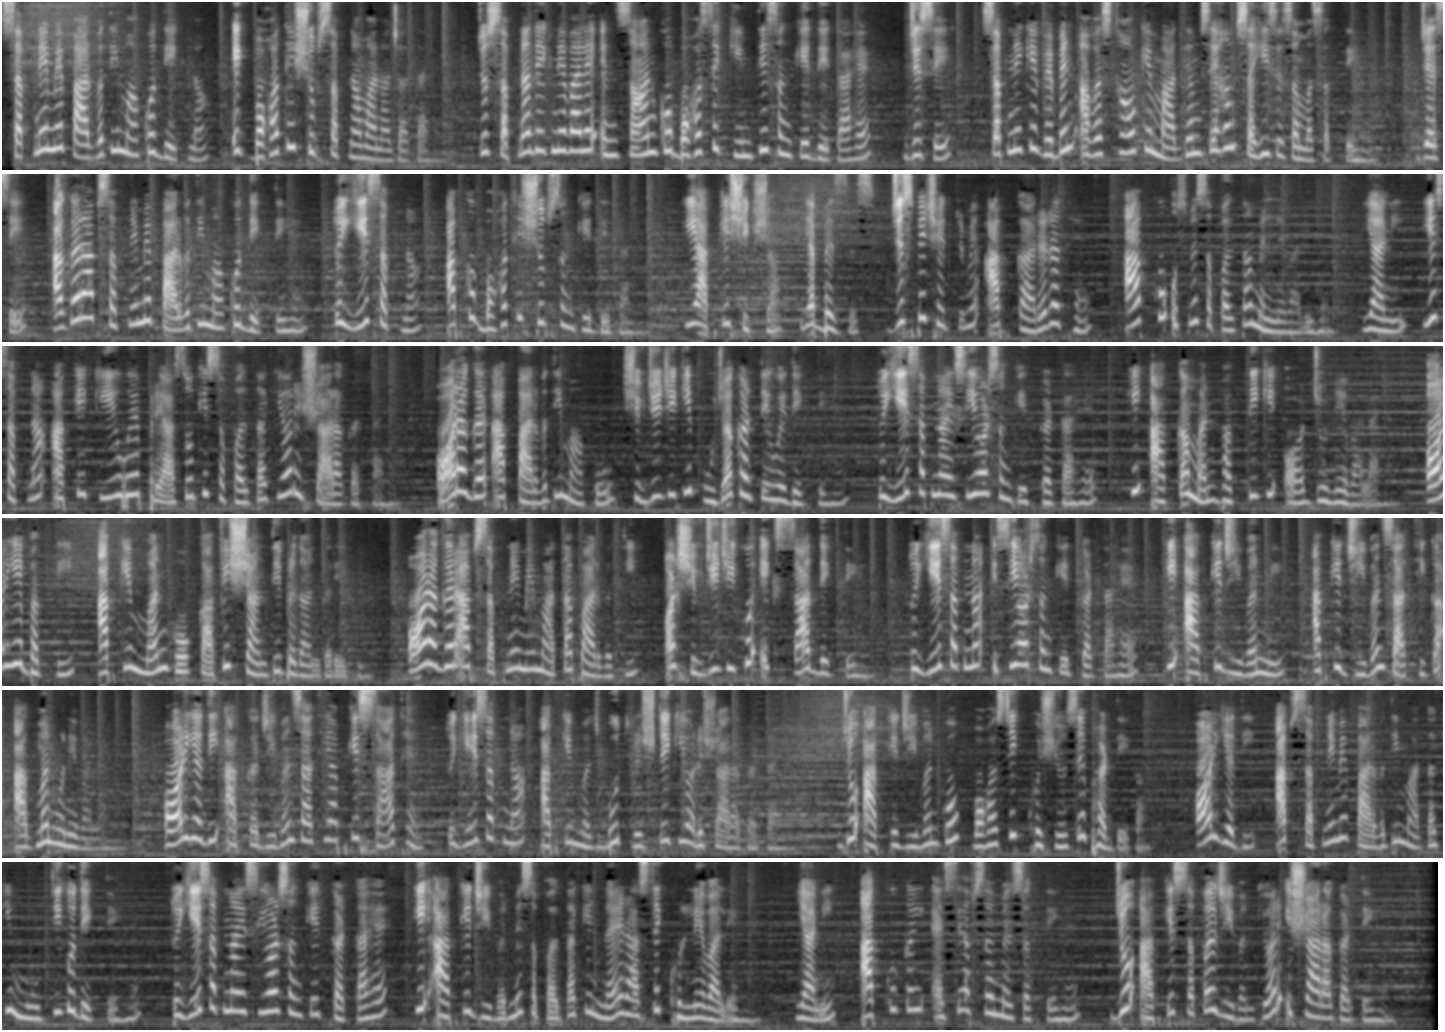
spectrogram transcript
सपने में पार्वती माँ को देखना एक बहुत ही शुभ सपना माना जाता है, जो सपना देखने वाले इंसान को बहुत से कीमती संकेत देता है, जिसे सपने के विभिन्न अवस्थाओं के माध्यम से हम सही से समझ सकते हैं। जैसे, अगर आप सपने में पार्वती माँ को देखते हैं तो ये सपना आपको बहुत ही शुभ संकेत देता है कि आपके शिक्षा या बिज़नेस जिस भी क्षेत्र में आप कार्यरत हैं, आपको उसमें सफलता मिलने वाली है। यानी ये सपना आपके किए हुए प्रयासों की सफलता की ओर इशारा करता है। और अगर आप पार्वती माँ को शिवजी जी की पूजा करते हुए देखते हैं तो ये सपना इसी ओर संकेत करता है कि आपका मन भक्ति की ओर जुड़ने वाला है। और ये भक्ति आपके मन को काफ़ी शांति प्रदान करेगी। और अगर आप सपने में माता पार्वती और शिवजी जी को एक साथ देखते हैं तो ये सपना इसी और संकेत करता है कि आपके जीवन में आपके जीवन साथी का आगमन होने वाला है। और यदि आपका जीवन साथी आपके साथ है तो ये सपना आपके मज़बूत रिश्ते की ओर इशारा करता है, जो आपके जीवन को बहुत सी खुशियों से भर देगा। और यदि आप सपने में पार्वती माता की मूर्ति को देखते हैं तो ये सपना इसी और संकेत करता है कि आपके जीवन में सफलता के नए रास्ते खुलने वाले हैं। यानी आपको कई ऐसे अवसर मिल सकते हैं, जो आपके सफल जीवन की ओर इशारा करते हैं।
